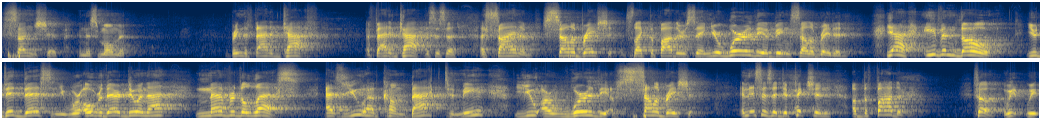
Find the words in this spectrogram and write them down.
sonship in this moment. Bring the fatted calf. A fatted calf, this is a, a sign of celebration. It's like the father is saying, You're worthy of being celebrated. Yeah, even though you did this and you were over there doing that, nevertheless, as you have come back to me, you are worthy of celebration. And this is a depiction of the Father. So we, we,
